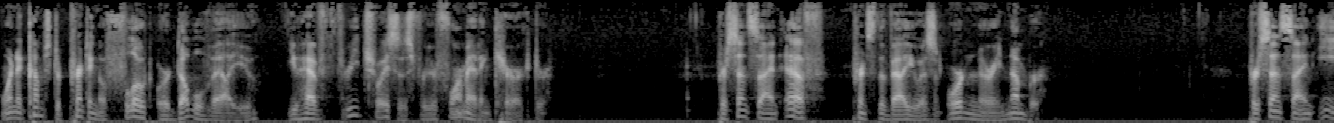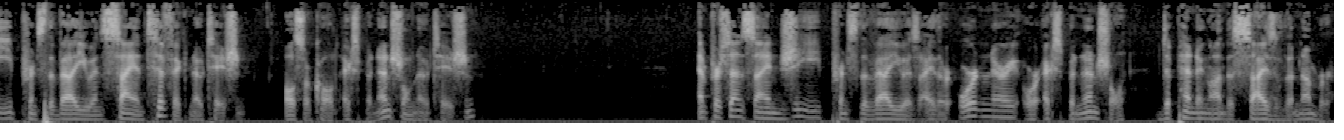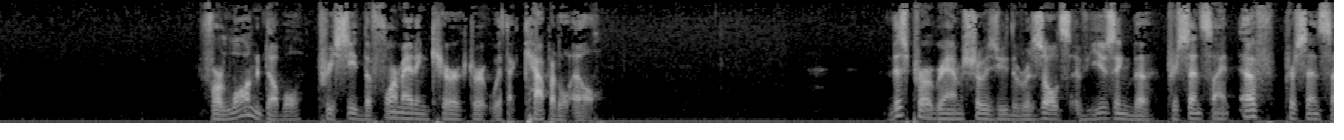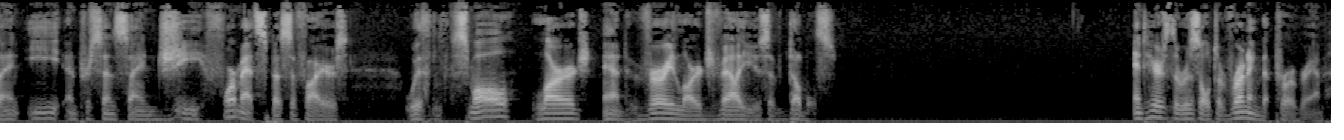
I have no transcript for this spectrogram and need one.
When it comes to printing a float or double value, you have three choices for your formatting character. Percent sign %f prints the value as an ordinary number. Percent sign %e prints the value in scientific notation, also called exponential notation and percent sign %g prints the value as either ordinary or exponential, depending on the size of the number. For long double, precede the formatting character with a capital L. This program shows you the results of using the percent sign %f, percent sign %e, and percent sign %g format specifiers with small, large, and very large values of doubles. And here's the result of running the program.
